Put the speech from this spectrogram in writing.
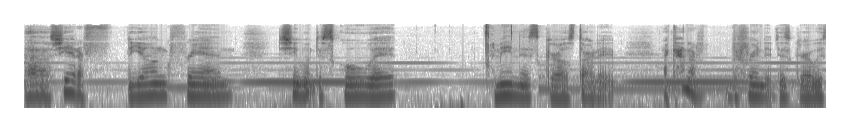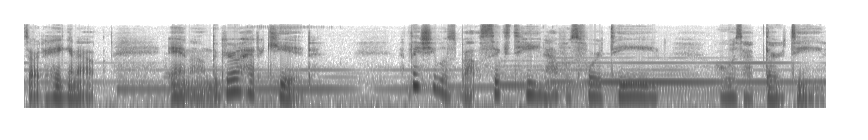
Uh, she had a, f- young friend she went to school with. Me and this girl started, I kind of befriended this girl. We started hanging out. And um, the girl had a kid. I think she was about 16, I was 14, or was I 13?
